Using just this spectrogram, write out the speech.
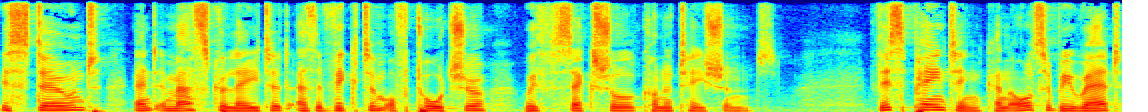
is stoned and emasculated as a victim of torture with sexual connotations. This painting can also be read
